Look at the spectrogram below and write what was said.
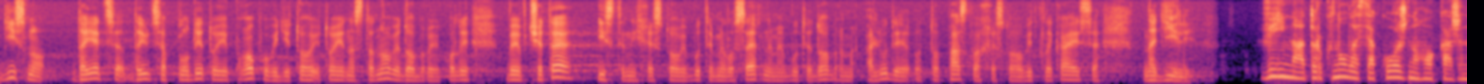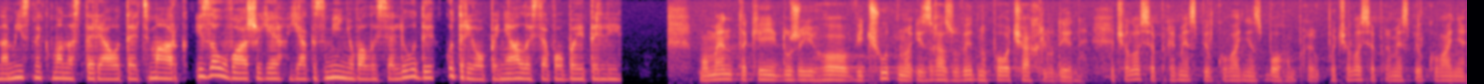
дійсно дається, даються плоди тої проповіді, того і тої настанови доброї, коли ви вчите істини Христові, бути милосердними, бути добрими, а люди, ото паства Христова, відкликається на ділі. Війна торкнулася кожного, каже намісник монастиря отець Марк, і зауважує, як змінювалися люди, котрі опинялися в обителі. Момент такий дуже його відчутно і зразу видно по очах людини. Почалося пряме спілкування з Богом, почалося пряме спілкування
